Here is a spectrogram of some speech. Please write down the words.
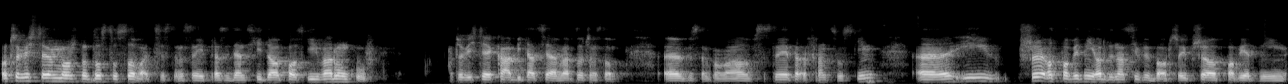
Oczywiście można dostosować system semiprezydencki do polskich warunków. Oczywiście koabitacja bardzo często e, występowała w systemie francuskim e, i przy odpowiedniej ordynacji wyborczej, przy odpowiednim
